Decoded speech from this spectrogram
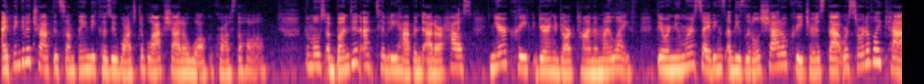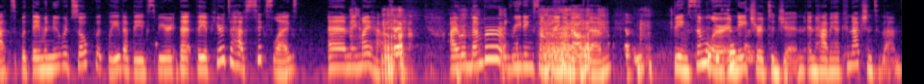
I think it attracted something because we watched a black shadow walk across the hall. The most abundant activity happened at our house near a creek during a dark time in my life. There were numerous sightings of these little shadow creatures that were sort of like cats, but they maneuvered so quickly that they exper- that they appeared to have six legs, and they might have. I remember reading something about them being similar in nature to jinn and having a connection to them.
